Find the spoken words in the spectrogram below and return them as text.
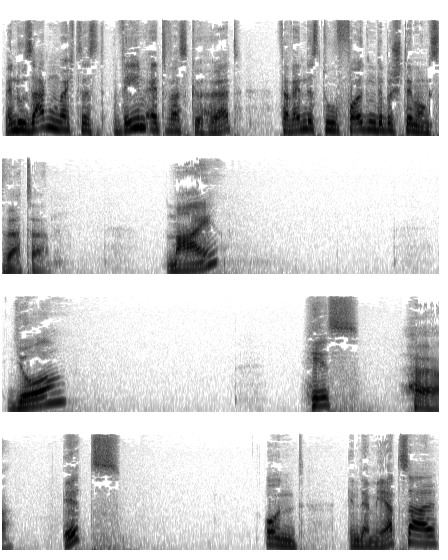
Wenn du sagen möchtest, wem etwas gehört, verwendest du folgende Bestimmungswörter. My, your, his, her, its und in der Mehrzahl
